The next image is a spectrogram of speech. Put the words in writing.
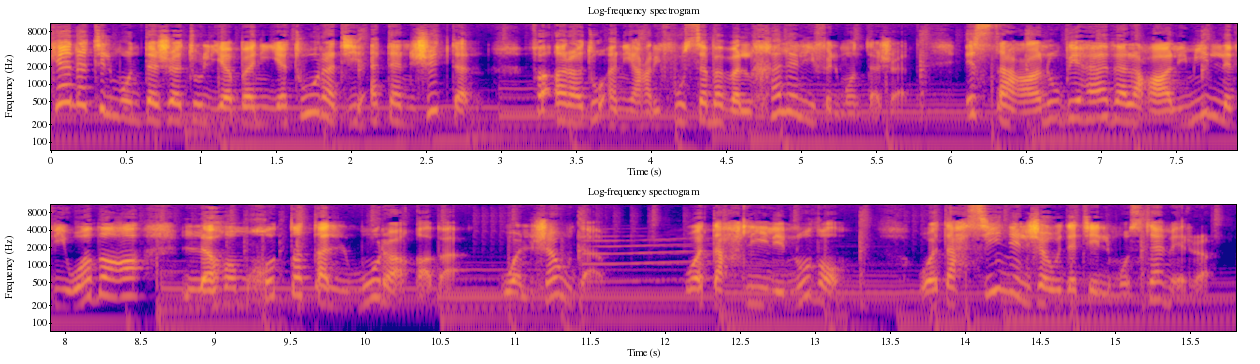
كانت المنتجات اليابانية رديئة جدا فأرادوا أن يعرفوا سبب الخلل في المنتجات. استعانوا بهذا العالم الذي وضع لهم خطة المراقبة والجودة. وتحليل النظم وتحسين الجودة المستمرة.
